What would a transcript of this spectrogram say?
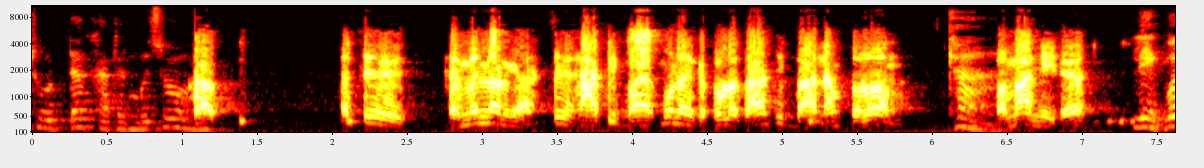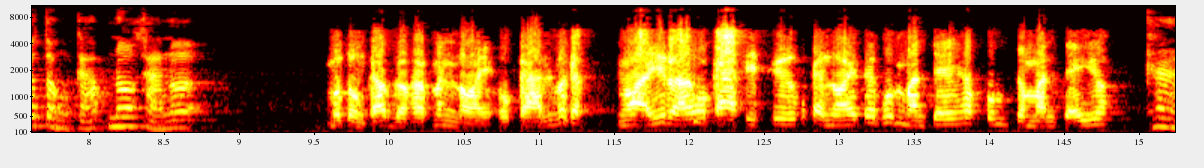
ชุดเด้อค่ะท่านผู้ชมครับถ้าซื้อแต่มันนั่นไงซื้อหาสิบบาทเมื่อไหร่กับตัวละสามสิบบาทน้ำตัวร่อง ค่ะ ประมาณนี้เด้อเลขว่าต้องกลับเนาะค่ะเนาะไม่ต้องกลับหรอกครับ มันหน่อยโอกาสมันก็หน่อยอยู่แล้วโอกาสติดคือมันก็หน่อยแต่ผมมั่นใจครับ ผมจะมั่นใจอยู่ค่ะ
